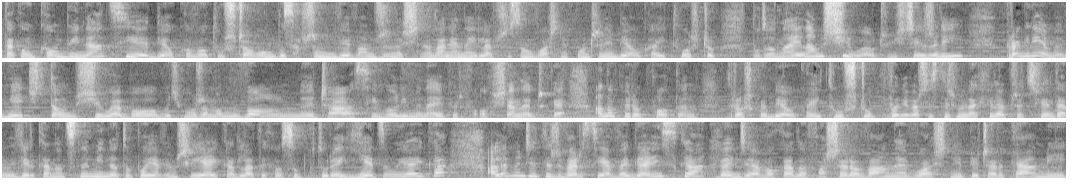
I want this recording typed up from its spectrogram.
taką kombinację białkowo-tłuszczową, bo zawsze mówię Wam, że na śniadania najlepsze są właśnie połączenie białka i tłuszczu, bo to daje nam siłę oczywiście, jeżeli pragniemy mieć tą siłę, bo być może mamy wolny czas i wolimy najpierw owsianeczkę, a dopiero potem troszkę białka i tłuszczu. Ponieważ jesteśmy na chwilę przed świętami wielkanocnymi, no to pojawią się jajka dla tych osób, które jedzą jajka, ale będzie też wersja wegańska, będzie awokado faszerowane właśnie pieczarkami,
